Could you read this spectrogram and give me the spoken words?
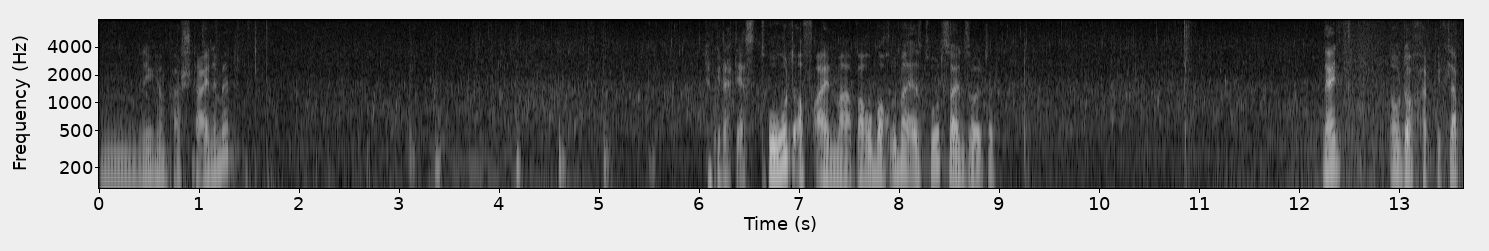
Hm, nehme ich ein paar Steine mit. Ich habe gedacht, er ist tot auf einmal. Warum auch immer er tot sein sollte. Nein. Oh doch, hat geklappt.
